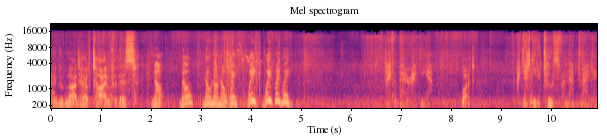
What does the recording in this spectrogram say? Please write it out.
I do not have time for this. No, no, no, no, no. Wait, wait, wait, wait, wait. I have a better idea. What? I just need a tooth from that dragon.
